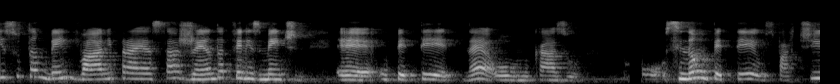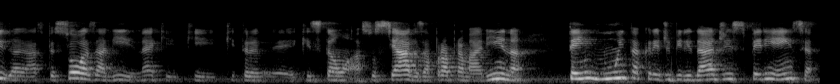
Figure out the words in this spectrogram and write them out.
Isso também vale para essa agenda. Felizmente, é, o PT, né, ou no caso, se não o PT, os partidos, as pessoas ali, né, que, que, que, é, que estão associadas à própria Marina, têm muita credibilidade e experiência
